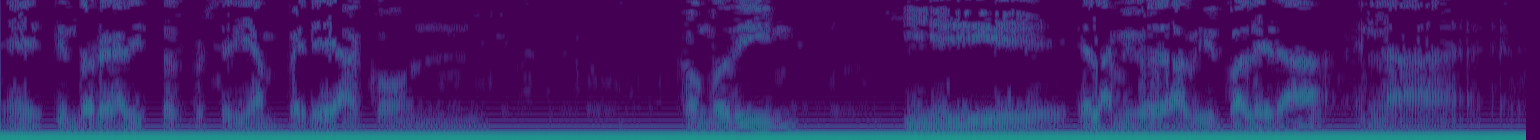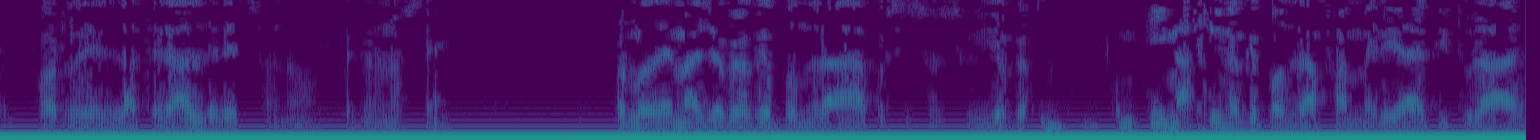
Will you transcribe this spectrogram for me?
eh, siendo realistas, pues serían Perea con, con Godín y el amigo de David Valera en la, por el lateral derecho, ¿no? Pero no sé. Por lo demás, yo creo que pondrá, pues eso, yo imagino Fran Merida de titular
